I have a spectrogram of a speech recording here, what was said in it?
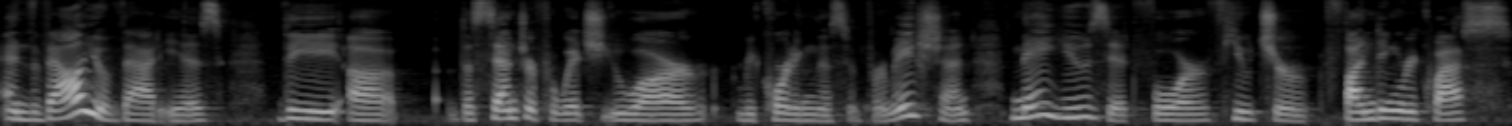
And the value of that is the uh, the center for which you are recording this information may use it for future funding requests,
